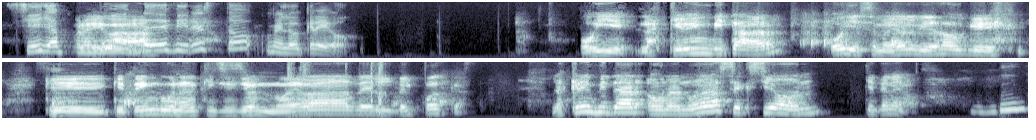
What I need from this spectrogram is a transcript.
Si ella va. predecir esto, me lo creo. Oye, las quiero invitar. Oye, se me había olvidado que, que, que tengo una adquisición nueva del, del podcast. Las quiero invitar a una nueva sección que tenemos.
